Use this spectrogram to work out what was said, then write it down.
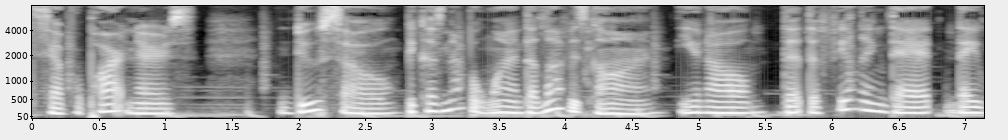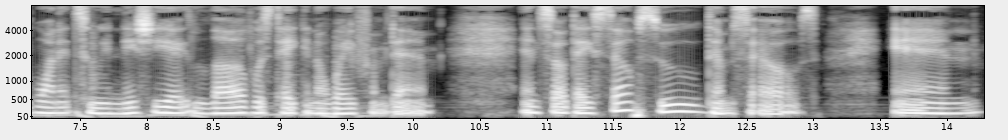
several partners do so because number one, the love is gone. You know, that the feeling that they wanted to initiate love was taken away from them. And so they self-soothe themselves and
